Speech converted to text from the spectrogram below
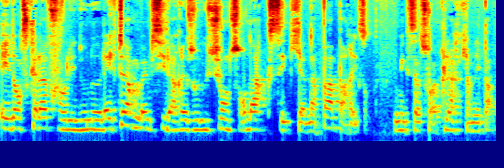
Et dans ce cas-là, il faut les donner au lecteur, même si la résolution de son arc, c'est qu'il n'y en a pas, par exemple. Mais que ça soit clair qu'il n'y en ait pas.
